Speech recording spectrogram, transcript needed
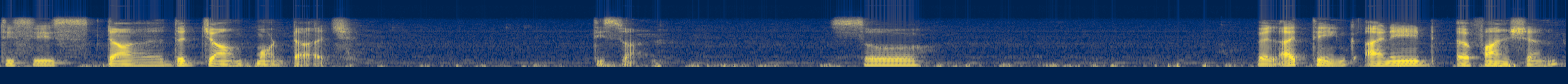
this is the jump montage. This one. So well I think I need a function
